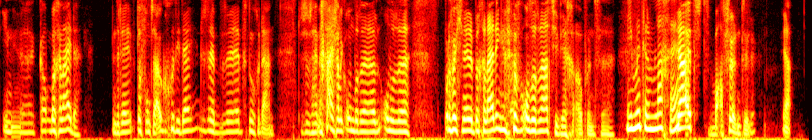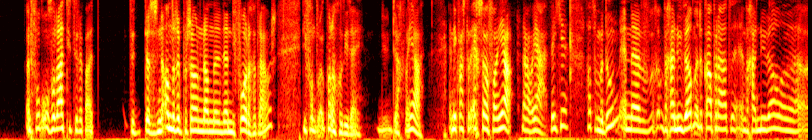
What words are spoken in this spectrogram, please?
in kan begeleiden. En dat, dat vond zij ook een goed idee. Dus dat hebben we, hebben we toen gedaan. Dus we zijn eigenlijk onder de, onder de professionele begeleiding hebben we onze relatie weer geopend. Je moet erom lachen. Ja, het is absurd natuurlijk. Ja. En vond onze relatietherapeut dat is een andere persoon dan, dan die vorige trouwens. Die vond het ook wel een goed idee. Die dacht van ja. En ik was er echt zo van ja, nou ja, weet je, laten we maar doen. En uh, we gaan nu wel met elkaar praten. En we gaan nu wel uh,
